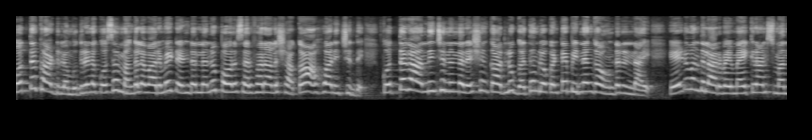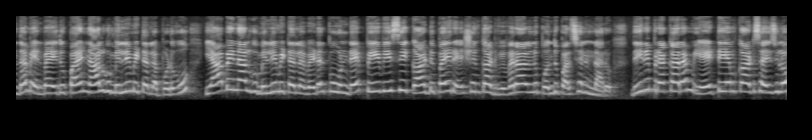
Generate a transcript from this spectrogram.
కొత్త కార్డుల ముద్రణ కోసం మంగళవారమే టెండర్లను పౌర సరఫరాల శాఖ ఆహ్వానించింది. కొత్తగా అందించనున్న రేషన్ కార్డులు గతంలో కంటే భిన్నంగా ఉండనున్నాయి. ఏడు వందల అరవై మైక్రాన్స్ మందం ఎనభై ఐదు పాయింట్ నాలుగు మిల్లీమీటర్ల పొడవు యాభై నాలుగు మిల్లీమీటర్ల వెడల్పు ఉండే పీవీసీ కార్డుపై రేషన్ కార్డు వివరాలను పొందుపరచనున్నారు. దీని ప్రకారం ఏటీఎం కార్డు సైజులో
